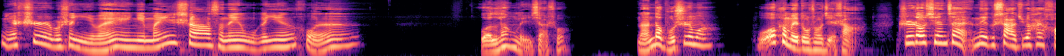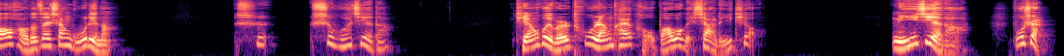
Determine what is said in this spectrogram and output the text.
你是不是以为你没杀死那五个阴魂？我愣了一下，说：“难道不是吗？我可没动手解煞，直到现在，那个煞局还好好的在山谷里呢。”是，是我解的。田慧文突然开口，把我给吓了一跳。你解的？不是，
